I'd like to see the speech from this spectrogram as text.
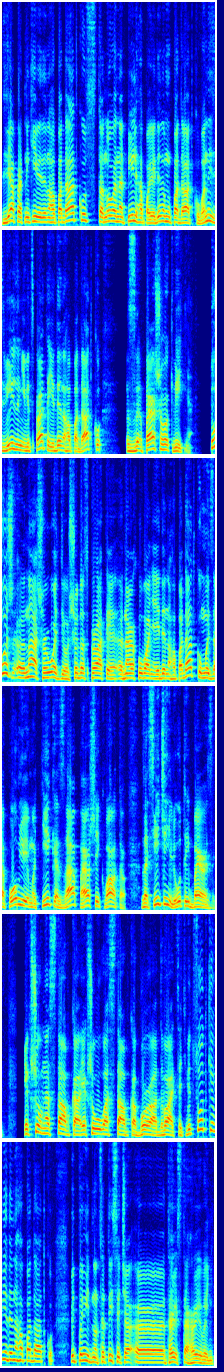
для платників єдиного податку встановлена пільга по єдиному податку. Вони звільнені від сплати єдиного податку з 1 квітня. Тож е, наш розділ щодо сплати е, нарахування єдиного податку ми заповнюємо тільки за перший квартал, за січень, лютий, березень. Якщо в нас ставка, якщо у вас ставка бора 20% єдиного податку, відповідно це 1300 гривень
